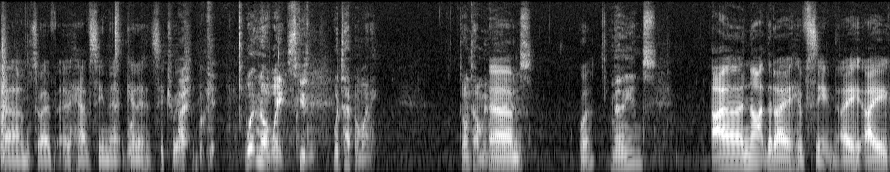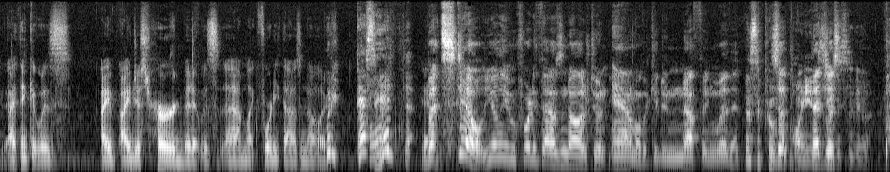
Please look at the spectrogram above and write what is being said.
Um, so I've, I have seen that kind of I, situation. okay. what? No, wait. Excuse me. What type of money? Don't tell me Um, millions. What? millions? Uh, not that I have seen. I, I, I think it was I, I just heard, but it was um, like forty thousand dollars. What? do That's it. Yeah. But still, you're leaving forty thousand dollars to an animal that could do nothing with it. That's a proof So of point. that That just- to do.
